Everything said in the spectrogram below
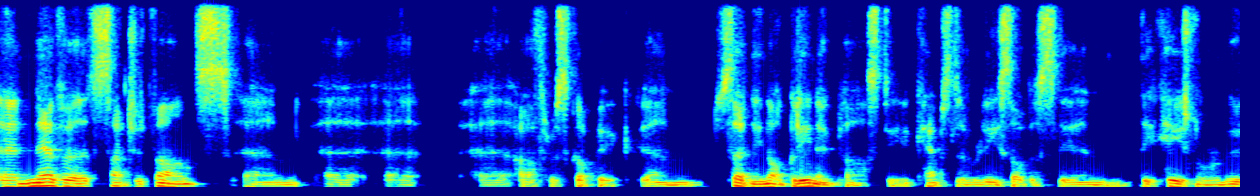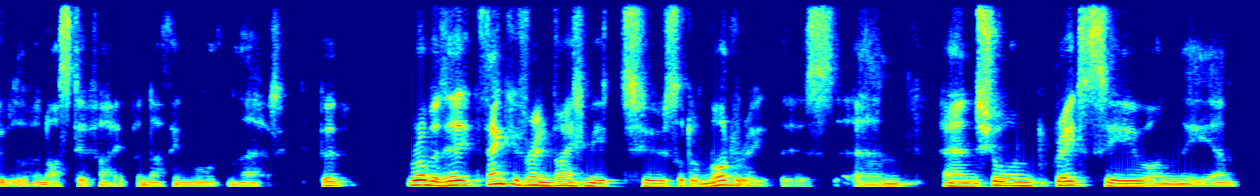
uh, never such advanced um, uh, uh, uh arthroscopic, um, certainly not glenoplasty, capsular release, obviously, and the occasional removal of an osteophyte, but nothing more than that. But Robert, eh, thank you for inviting me to sort of moderate this. Um, and Shawn, great to see you on the um,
